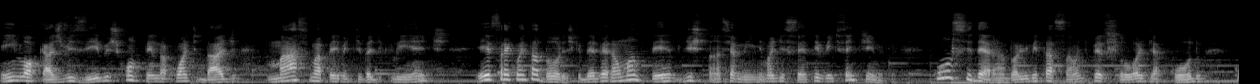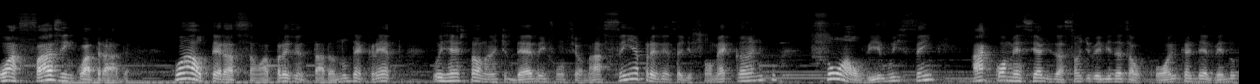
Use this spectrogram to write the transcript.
em locais visíveis contendo a quantidade máxima permitida de clientes e frequentadores, que deverão manter distância mínima de 120 centímetros, considerando a limitação de pessoas de acordo com a fase enquadrada. Com a alteração apresentada no decreto, os restaurantes devem funcionar sem a presença de som mecânico, som ao vivo e sem a comercialização de bebidas alcoólicas devendo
